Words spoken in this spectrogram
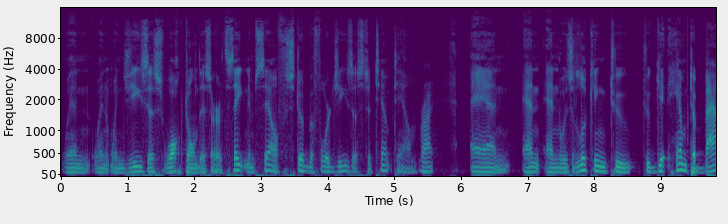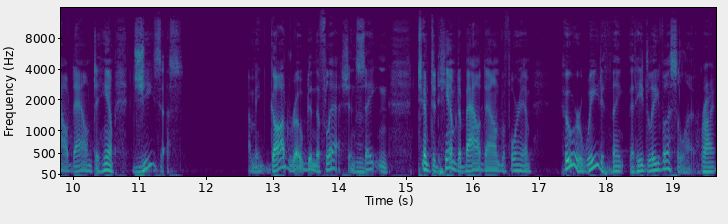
when when when Jesus walked on this earth. Satan himself stood before Jesus to tempt him Right. and and and was looking to to get him to bow down to him. Jesus. I mean god robed in the flesh and mm-hmm. satan tempted him to bow down before him. Who are we to think that he'd leave us alone? Right.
